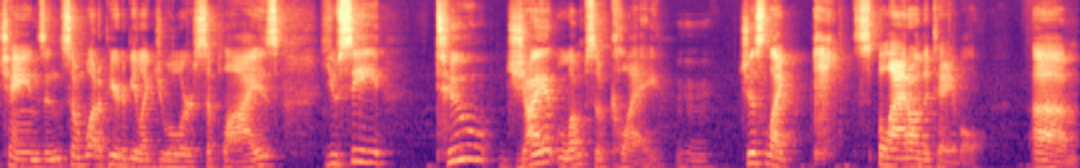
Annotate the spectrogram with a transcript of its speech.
chains and some what appear to be like jewelers' supplies. You see two giant lumps of clay, Mm-hmm. just like splat on the table. Um,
